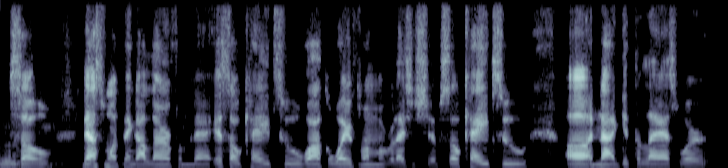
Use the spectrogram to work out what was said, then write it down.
Mm. So that's one thing I learned from that. It's okay to walk away from a relationship. It's okay to uh, not get the last word.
